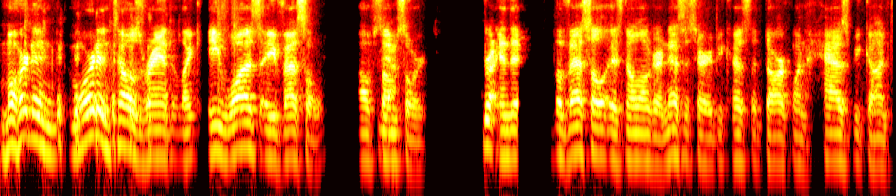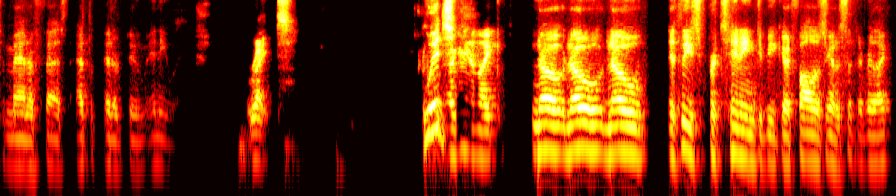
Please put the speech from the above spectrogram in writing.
Moridin Moridin tells Rand that like he was a vessel of some Yeah. sort, Right. And that the vessel is no longer necessary because the Dark One has begun to manifest at the Pit of Doom anyway. right. Which Again, like no, no, no. At least pretending to be good followers are gonna sit there and be like,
